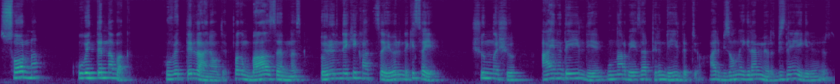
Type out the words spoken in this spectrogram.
Sonra kuvvetlerine bak. Kuvvetleri de aynı olacak. Bakın bazılarınız önündeki katsayı, önündeki sayı şunla şu aynı değil diye bunlar benzer terim değildir diyor. Hayır biz onunla ilgilenmiyoruz. Biz neyle ilgileniyoruz?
